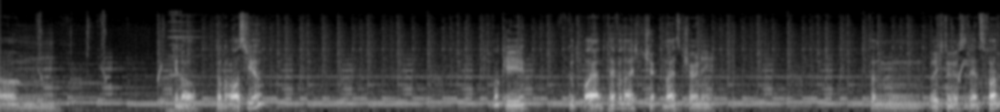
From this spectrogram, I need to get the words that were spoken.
Ähm, genau, dann raus hier. Okay, goodbye and have a nice, nice journey. Dann Richtung Residenz fahren.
